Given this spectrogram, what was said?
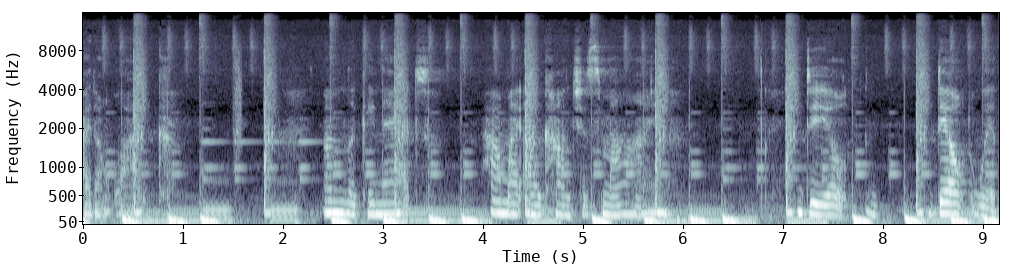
I don't like. I'm looking at how my unconscious mind dealt dealt with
